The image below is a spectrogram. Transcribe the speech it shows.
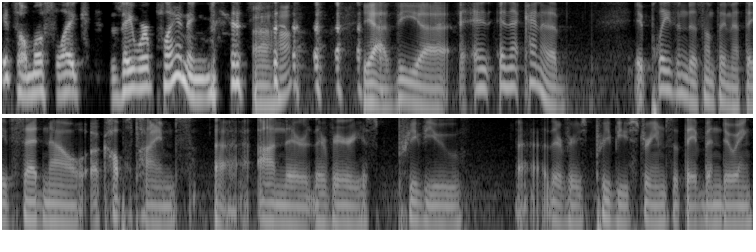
it's almost like they were planning this. Uh-huh. yeah the uh and, and that kind of it plays into something that they've said now a couple times uh, on their their various preview uh, their various preview streams that they've been doing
